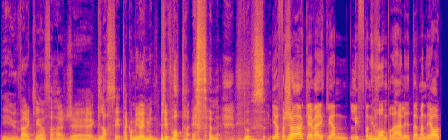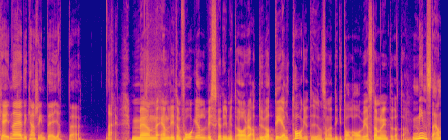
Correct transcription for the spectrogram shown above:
Det är ju verkligen så här eh, glassigt. Här kommer jag i min privata SL-buss. Jag försöker ja. verkligen lyfta nivån på det här lite, men ja okej, nej det kanske inte är jätte Nej. Men en liten fågel viskade i mitt öra att du har deltagit i en sån här digital AV, stämmer inte detta? Minst en.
